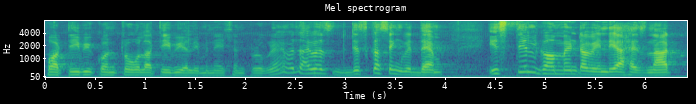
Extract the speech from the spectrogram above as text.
for TB control or TB elimination program. I was discussing with them, still government of India has not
